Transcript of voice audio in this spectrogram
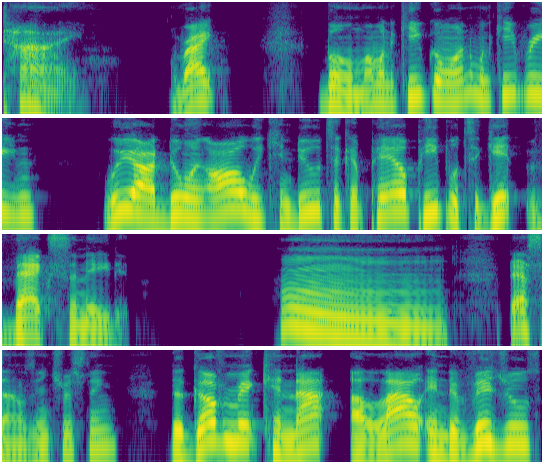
time. Right? Boom. I'm going to keep going. I'm going to keep reading. We are doing all we can do to compel people to get vaccinated. Hmm. That sounds interesting. The government cannot allow individuals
